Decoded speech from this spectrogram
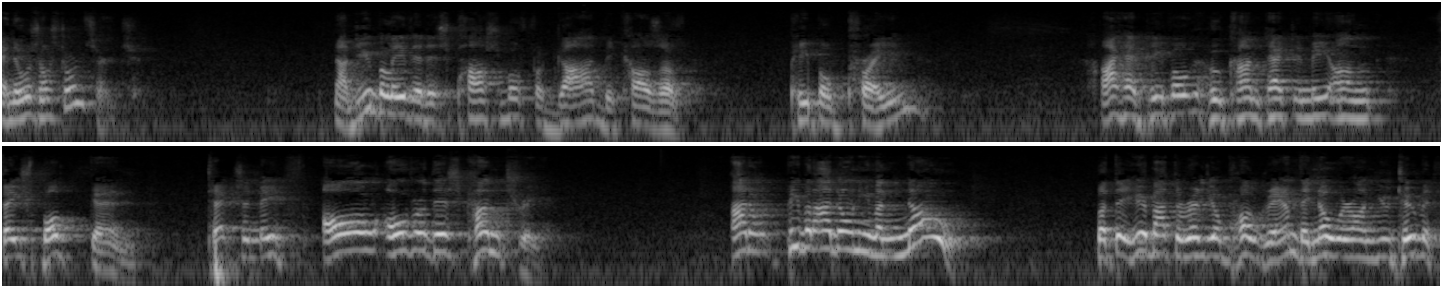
And there was no storm surge. Now, do you believe that it's possible for God because of people praying? I had people who contacted me on Facebook and texting me all over this country. I don't people I don't even know. But they hear about the radio program, they know we're on YouTube, and,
